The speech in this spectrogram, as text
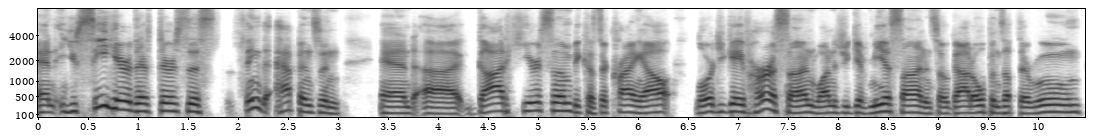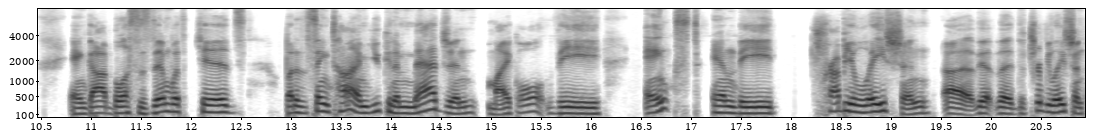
and you see here that there's this thing that happens and and uh, God hears them because they're crying out, Lord, you gave her a son. Why don't you give me a son? And so God opens up their womb and God blesses them with kids. But at the same time, you can imagine, Michael, the angst and the tribulation, uh, the, the, the tribulation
